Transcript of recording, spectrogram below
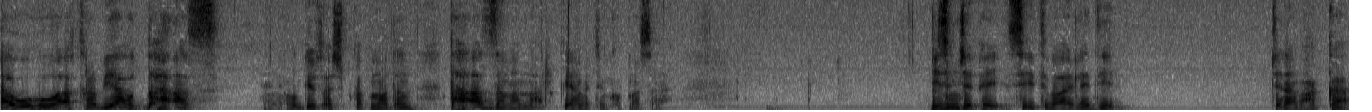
اَوْ هُوَ akrab yahut daha az. Yani o göz açıp kapamadan daha az zaman var kıyametin kopmasına. Bizim cephesi itibariyle değil. Cenab-ı Hakk'a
